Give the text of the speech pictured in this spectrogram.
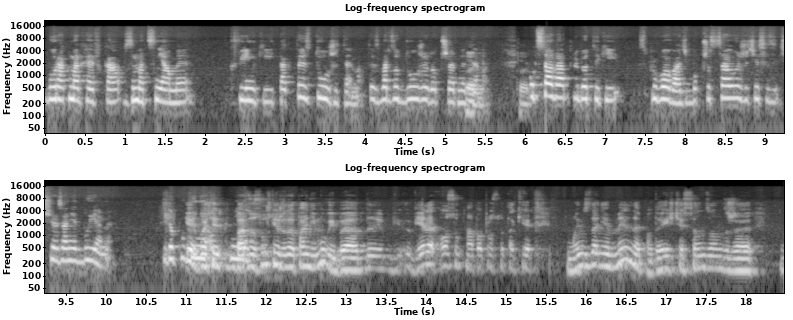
Burak, marchewka, wzmacniamy, kwinki, tak, to jest duży temat, to jest bardzo duży, obszerny tak, temat. Tak. Podstawa, probiotyki, spróbować, bo przez całe życie się zaniedbujemy. Dopóki nie, właśnie nie... bardzo słusznie, że to Pani mówi, bo ja, wiele osób ma po prostu takie, moim zdaniem, mylne podejście, sądząc, że e,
